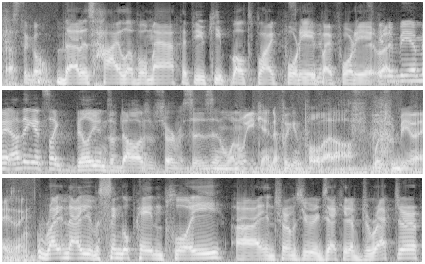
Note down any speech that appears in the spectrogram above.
That's the goal. That is high level math if you keep multiplying 48 by 48, It's going right? to be amazing. I think it's like billions of dollars of services in one weekend if we can pull that off, which would be amazing. Right now, you have a single paid employee uh, in terms of your executive director.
